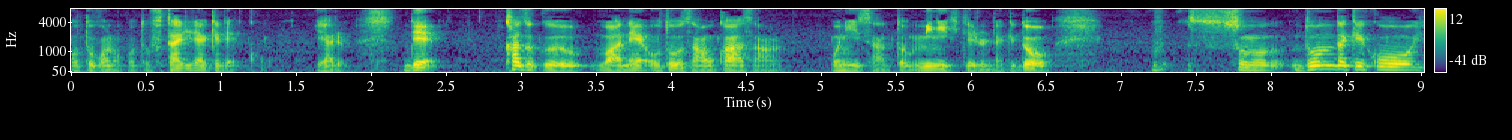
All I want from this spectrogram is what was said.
男の子と二人だけでこう、やる。で、家族はね、お父さんお母さん、お兄さんと見に来てるんだけど、その、どんだけこう、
